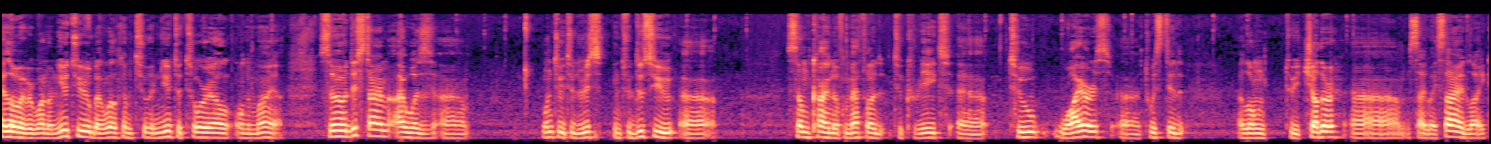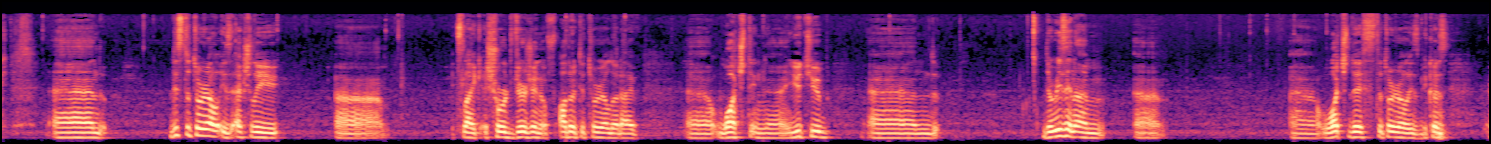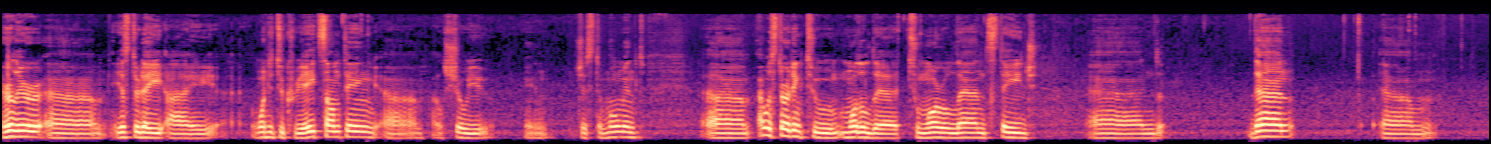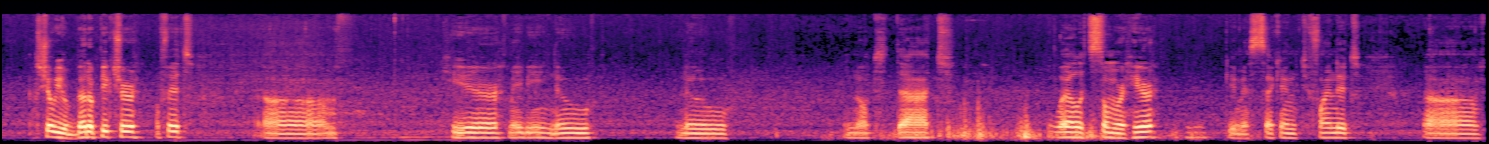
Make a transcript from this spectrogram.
Hello everyone on YouTube and welcome to a new tutorial on Maya. So this time I was uh, want to introduce, introduce you uh, some kind of method to create uh, two wires uh, twisted along to each other um, side by side like and this tutorial is actually uh, it's like a short version of other tutorial that I've uh, watched in YouTube and the reason I'm uh, uh, watch this tutorial is because earlier uh, yesterday I wanted to create something um, I'll show you in just a moment. Um, I was starting to model the Tomorrowland stage and then um, show you a better picture of it um, here maybe no no not that. Well it's somewhere here. Give me a second to find it. Uh,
